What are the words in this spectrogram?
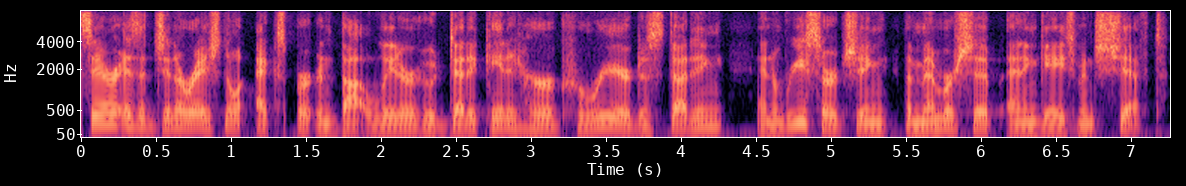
Sarah is a generational expert and thought leader who dedicated her career to studying and researching the membership and engagement shift.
